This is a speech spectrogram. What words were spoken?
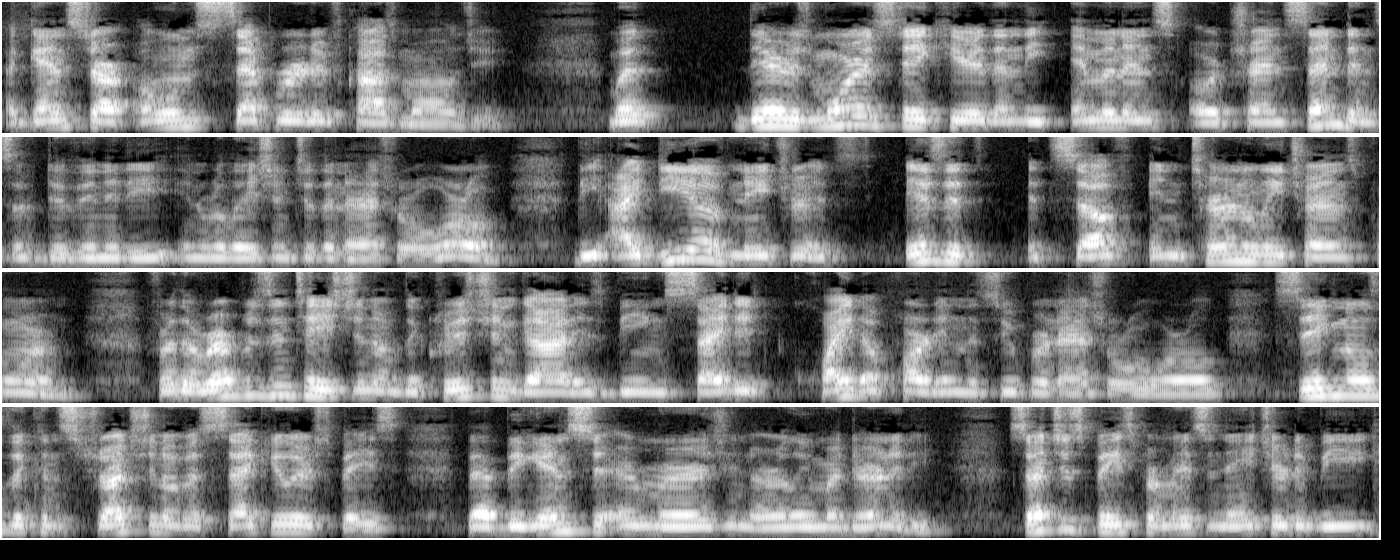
against our own separative cosmology. But there is more at stake here than the immanence or transcendence of divinity in relation to the natural world. The idea of nature is, is it itself internally transformed, for the representation of the Christian God is being cited quite apart in the supernatural world, signals the construction of a secular space that begins to emerge in early modernity. Such a space permits nature to be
